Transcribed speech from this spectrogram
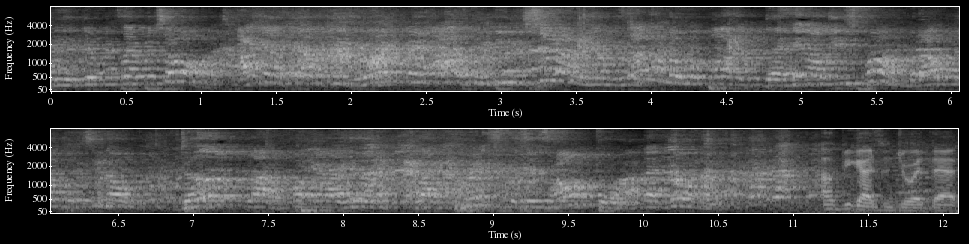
gonna be a different type of charge. I got to this right man. I was gonna beat the shit out of him because I don't know what part of the hell he's from, but I want to, you know, Doug fly the fuck out of here like Prince was his home for. I'm not doing that. I hope you guys enjoyed that.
